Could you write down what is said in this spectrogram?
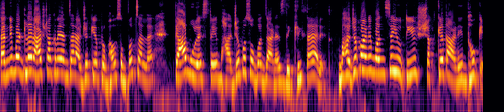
त्यांनी म्हटलं राज ठाकरे यांचा राजकीय प्रभाव संपत चाललाय. त्यामुळेच ते भाजप सोबत जाण्यास देखील तयार आहेत. भाजप आणि मनसे युती शक्यता आणि धोके.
